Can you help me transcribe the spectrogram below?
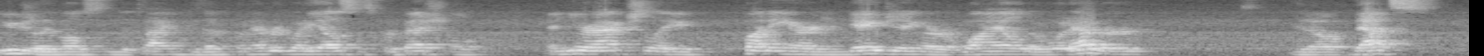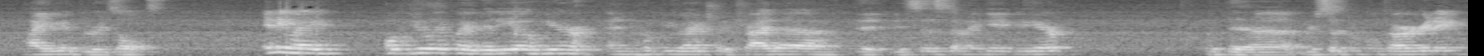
usually most of the time, because when everybody else is professional and you're actually funny or engaging or wild or whatever, you know, that's how you get the results. Anyway, hope you like my video here and hope you actually try the, the, the system I gave you here with the reciprocal targeting.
